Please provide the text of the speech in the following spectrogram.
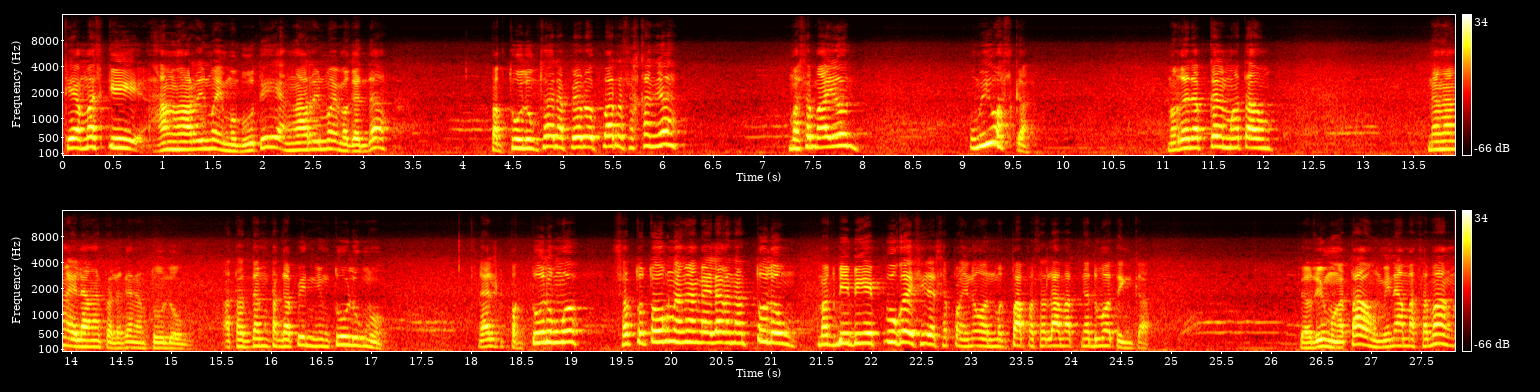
Kaya maski hangharin mo ay mabuti, hangharin mo ay maganda. Pagtulong sana, pero para sa kanya, masama yon. Umiwas ka. Maghanap ka ng mga taong nangangailangan talaga ng tulong at handang tanggapin yung tulong mo. Dahil pag tulong mo, sa totoong nangangailangan ng tulong, magbibigay pugay sila sa Panginoon, magpapasalamat nga dumating ka. Pero yung mga taong minamasama ang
